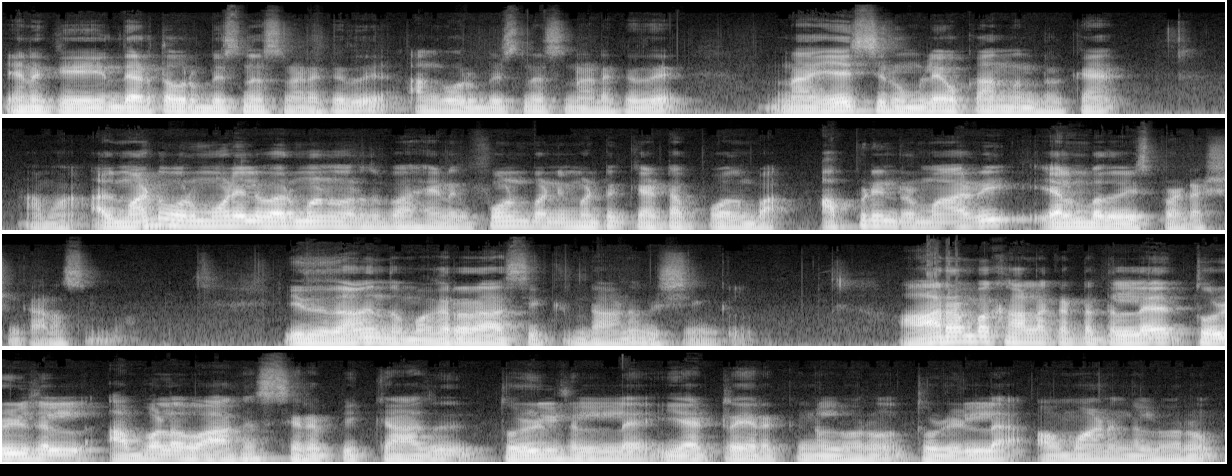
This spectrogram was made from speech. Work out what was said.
எனக்கு இந்த இடத்த ஒரு பிஸ்னஸ் நடக்குது அங்கே ஒரு பிஸ்னஸ் நடக்குது. நான் ஏசி ரூம்லேயே உட்காந்துருக்கேன் ஆமாம் அது மட்டும் ஒரு மூலையில் வருமானம் வருதுப்பா. எனக்கு ஃபோன் பண்ணி மட்டும் கேட்டால் போதும்பா. அப்படின்ற மாதிரி எண்பது வயசு ப்ரொடக்ஷன்காரன் சொல்லுவான். இதுதான் இந்த மகர ராசிக்குண்டான விஷயங்கள். ஆரம்ப காலகட்டத்தில் தொழில்கள் அவ்வளவாக சிறப்பிக்காது. தொழில்களில் ஏற்ற இறக்கங்கள் வரும். தொழிலில் அவமானங்கள் வரும்.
